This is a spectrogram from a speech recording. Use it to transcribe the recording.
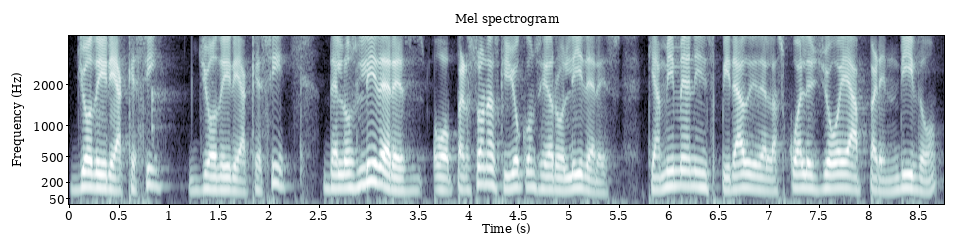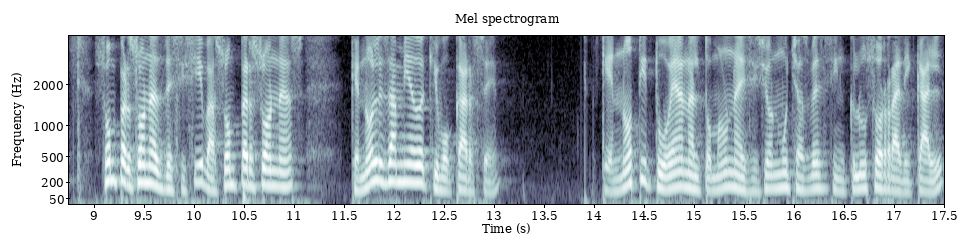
Yo diría que sí, yo diría que sí. De los líderes o personas que yo considero líderes, que a mí me han inspirado y de las cuales yo he aprendido, son personas decisivas, son personas que no les da miedo equivocarse, que no titubean al tomar una decisión muchas veces incluso radical,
